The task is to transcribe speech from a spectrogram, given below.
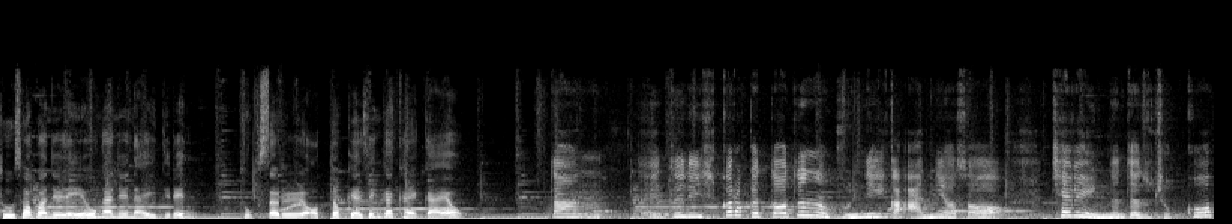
도서관을 애용하는 아이들은 독서를 어떻게 생각할까요? 일단 애들이 시끄럽게 떠드는 분위기가 아니어서 책을 읽는데도 좋고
